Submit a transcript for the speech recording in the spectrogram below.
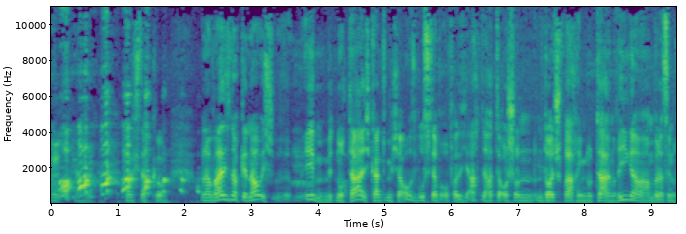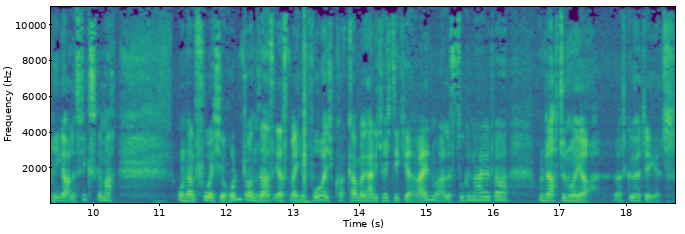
ja, ich gedacht, komm. Und dann weiß ich noch genau, ich äh, eben mit Notar, ich kannte mich ja aus, ich wusste ja, auf was ich achte, hatte auch schon einen deutschsprachigen Notar in Riga, haben wir das in Riga alles fix gemacht. Und dann fuhr ich hier runter und saß erstmal hier vor. Ich kam aber gar nicht richtig hier rein, weil alles zugenagelt war und dachte nur, ja, das gehört dir jetzt.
